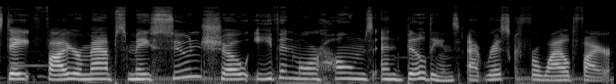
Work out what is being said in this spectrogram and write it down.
State fire maps may soon show even more homes and buildings at risk for wildfire.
